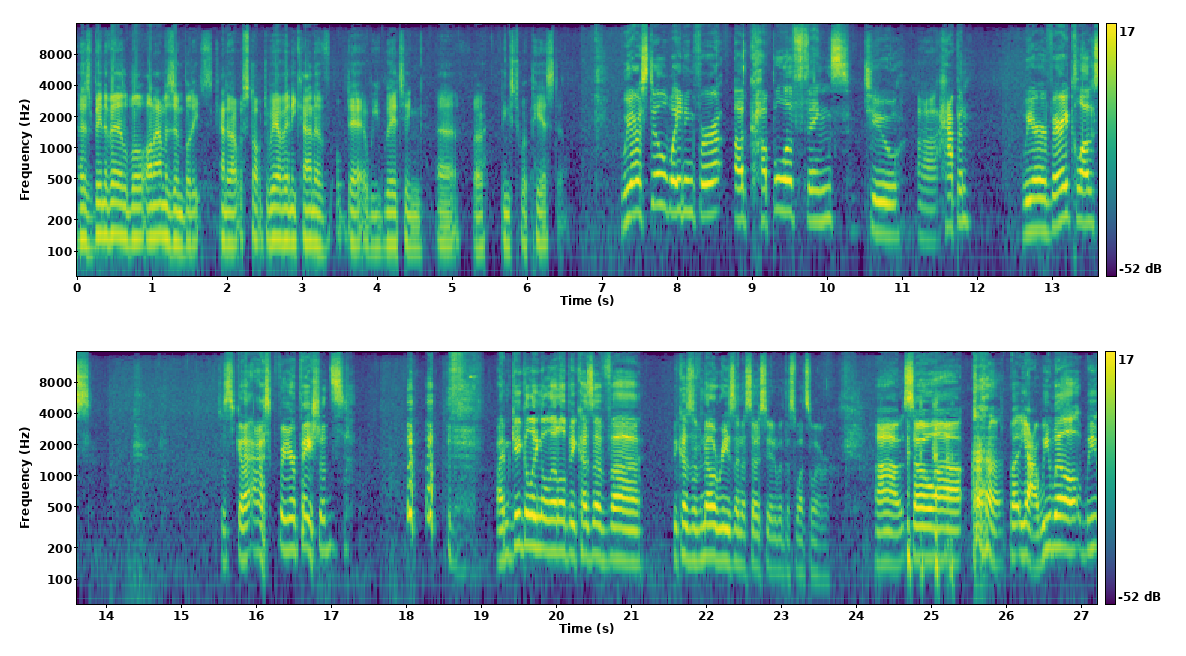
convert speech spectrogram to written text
has been available on Amazon, but it's kind of out of stock. Do we have any kind of update? Are we waiting uh, for things to appear still? We are still waiting for a couple of things to uh, happen. We are very close. Just gonna ask for your patience. I'm giggling a little because of uh, because of no reason associated with this whatsoever. Uh, so, uh, but yeah, we will we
